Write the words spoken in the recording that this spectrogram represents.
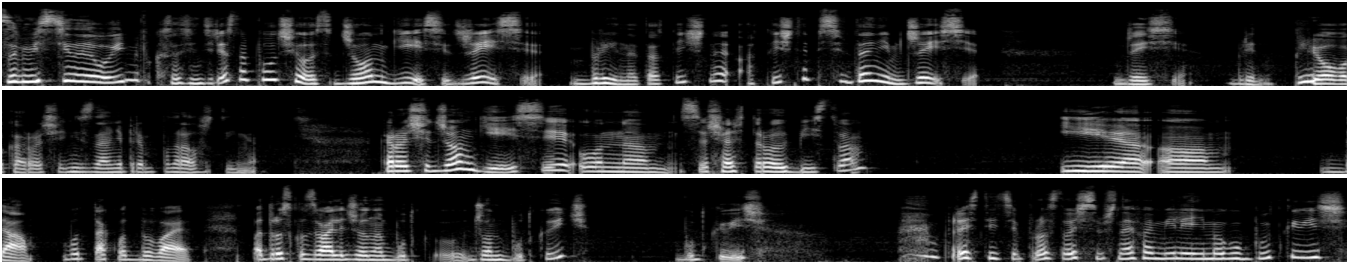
совместила его имя, кстати, интересно получилось, Джон Гейси, Джейси, блин, это отличный, отличный псевдоним, Джейси, Джейси, Блин, клево, короче, не знаю, мне прям понравилось это имя. Короче, Джон Гейси, он э, совершает второе убийство. И э, да, вот так вот бывает. Подростка звали Джона Буд... Джон Будкович. Будкович. Простите, просто очень смешная фамилия, я не могу Будкович.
